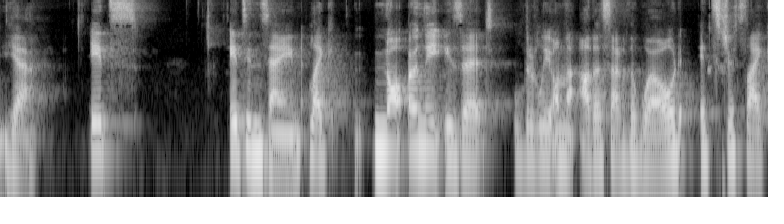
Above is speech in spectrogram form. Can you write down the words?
Yeah, it's it's insane. Like, not only is it literally on the other side of the world, it's just like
